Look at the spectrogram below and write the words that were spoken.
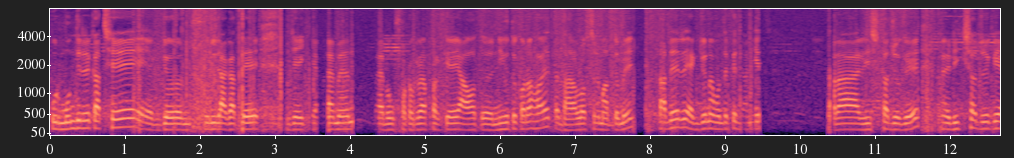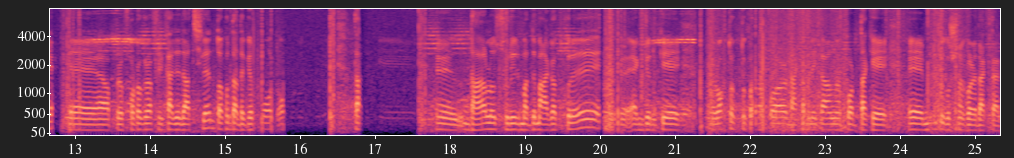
পুর মন্দিরের কাছে একজন ছুরির আঘাতে যে ক্যামেরাম্যান এবং ফটোগ্রাফারকে আহত, নিহত করা হয়, তার ধারালো অস্ত্রের মাধ্যমে। তাদের একজন আমাদেরকে জানিয়েছে তারা রিক্সা যোগে রিক্সা যোগে আপনার ফটোগ্রাফির কাজে যাচ্ছিলেন, তখন তাদেরকে পথ অবরোধ করে তাদেরকে এ, ধারালো ছুরির মাধ্যমে আঘাত করে একজনকে রক্তাক্ত করার পর, ঢাকা মেডিকেল আনার পর তাকে মৃত্যু মৃত ঘোষণা করে ডাক্তার।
